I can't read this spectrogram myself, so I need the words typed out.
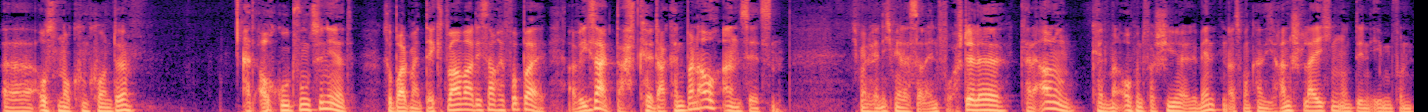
äh, ausnocken konnte. Hat auch gut funktioniert. Sobald man entdeckt war, war die Sache vorbei. Aber wie gesagt, das, da könnte man auch ansetzen. Ich meine, wenn ich mir das allein vorstelle, keine Ahnung, könnte man auch mit verschiedenen Elementen, also man kann sich ranschleichen und den eben von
